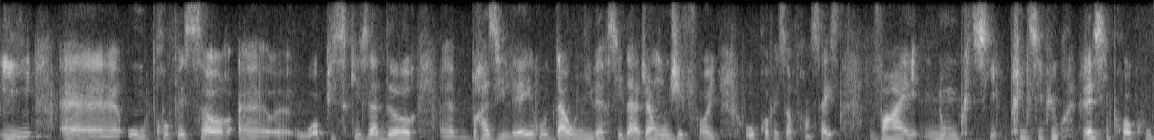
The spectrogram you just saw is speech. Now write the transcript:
e é, o professor, é, o pesquisador brasileiro da universidade onde foi o professor francês vai, num princípio recíproco,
